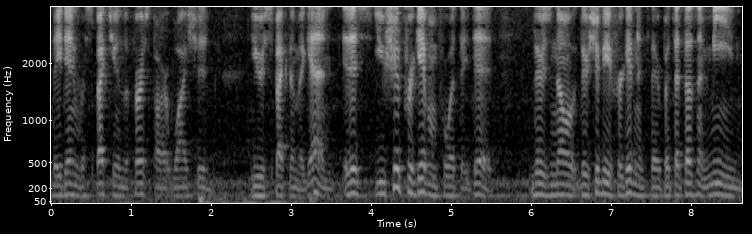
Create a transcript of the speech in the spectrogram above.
they didn't respect you in the first part. Why should you respect them again? It is you should forgive them for what they did. There's no there should be a forgiveness there, but that doesn't mean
